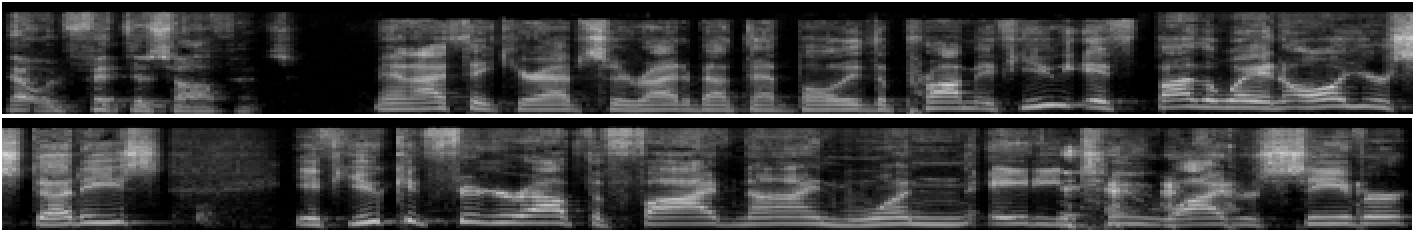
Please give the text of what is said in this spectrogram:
that would fit this offense. Man, I think you're absolutely right about that, Baldy. The problem, if you, if by the way, in all your studies, if you could figure out the 5'9, 182 wide receiver,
